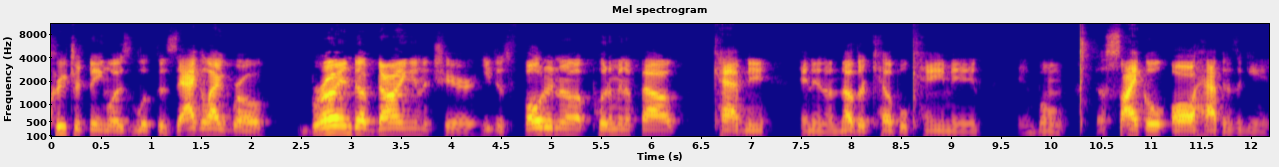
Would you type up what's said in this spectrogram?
creature thing was looked exactly like bro bro ended up dying in the chair he just folded him up put him in a file cabinet, and then another couple came in, and boom, the cycle all happens again.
